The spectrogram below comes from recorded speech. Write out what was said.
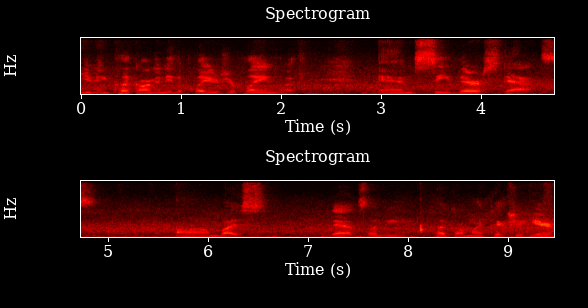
you can click on any of the players you're playing with and see their stats um, by stats. Let me click on my picture here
